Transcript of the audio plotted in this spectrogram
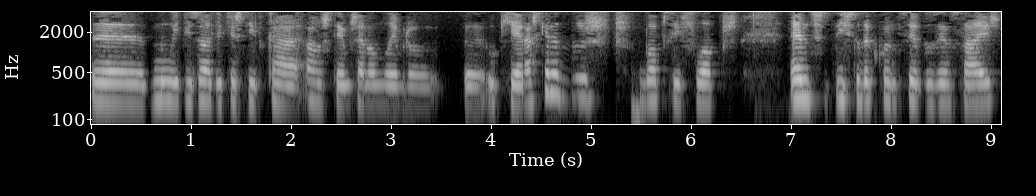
eh, num episódio que eu estive cá há uns tempos, já não me lembro eh, o que era, acho que era dos bops e flops. Antes disto tudo acontecer dos ensaios,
